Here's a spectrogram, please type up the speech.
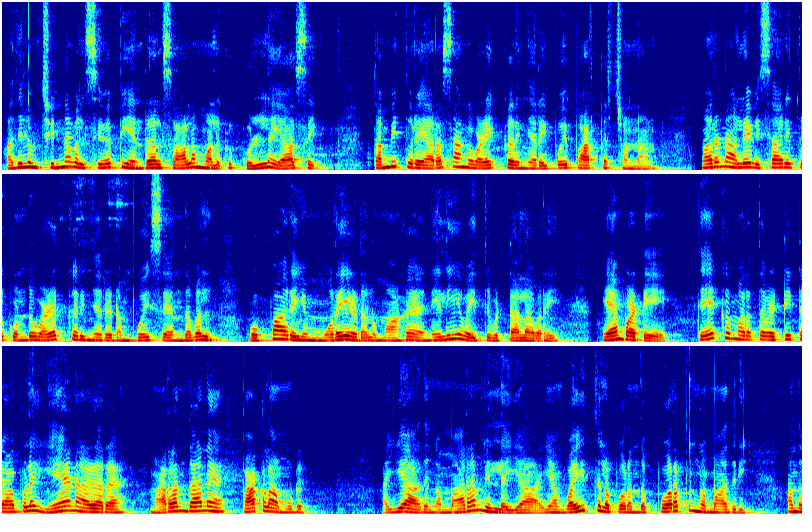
அதிலும் சின்னவள் சிவப்பி என்றால் சாலம்மாளுக்கு கொள்ளை ஆசை. தம்பித்துறை அரசாங்க வழக்கறிஞரை போய் பார்க்கச் சொன்னான். மறுநாளே விசாரித்து கொண்டு வழக்கறிஞரிடம் போய் சேர்ந்தவள் ஒப்பாரியும் முறையிடலுமாக நெளிய வைத்து விட்டாள் அவரை. ஏன் பாட்டி தேக்கு மரத்தை வெட்டிட்டாப்புல ஏன் அழற? மரம் தானே பார்க்கலாம் முடு ஐயா அதுங்க மரம் இல்லையா? என் வயிற்றில் பிறந்த பிறப்புங்க மாதிரி. அந்த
